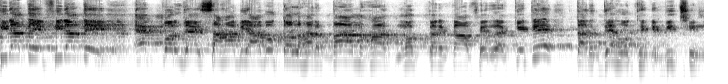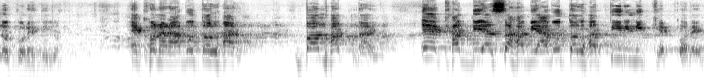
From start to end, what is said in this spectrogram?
ফিরাতে ফিরাতে এক পর্যায়ে সাহাবী আবু তলহার বাম হাত মক্কার কাফেররা কেটে তার দেহ থেকে বিচ্ছিন্ন করে দিল। এখন আর আবু তলহার বাম হাত নাই। এক হাত দিয়া সাহাবি আবু তলহা তীর নিক্ষেপ করেন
